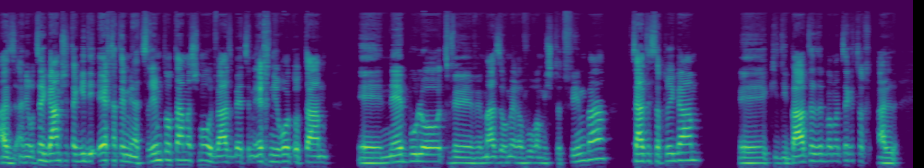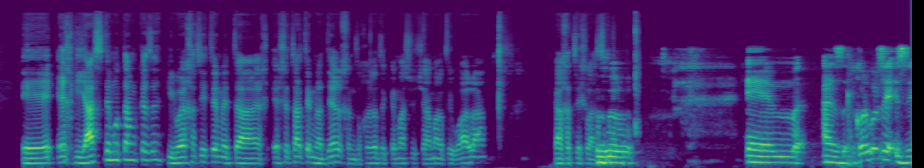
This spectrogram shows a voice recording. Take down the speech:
אז אני רוצה גם שתגידי איך אתם מייצרים את אותה משמעות ואז בעצם איך נראות אותן אה, נבולות ו- ומה זה אומר עבור המשתתפים בה. קצת תספרי גם, אה, כי דיברת על זה במצגת שלך, על אה, איך גייסתם אותם כזה, כאילו איך עשיתם את ה... איך יצאתם לדרך, אני זוכר את זה כמשהו שאמרתי וואלה, ככה צריך לעשות. אמ, אז קודם כל זה, זה,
